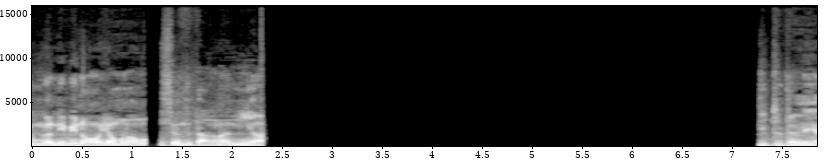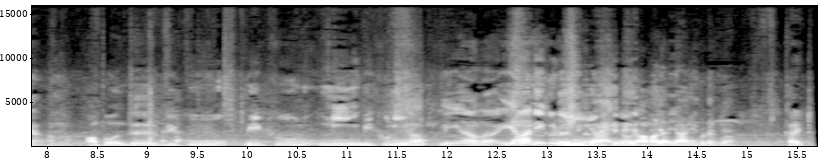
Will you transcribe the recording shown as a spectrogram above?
இவங்க நிவினும் யமுனாவும் சேர்ந்துட்டாங்கன்னா நீயா அப்போ வந்து விகு விகு நீ விகு நீயா? நீயாவா? யானி கூட ஆமால யானை கூட இருக்கலாம். கரெக்ட்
